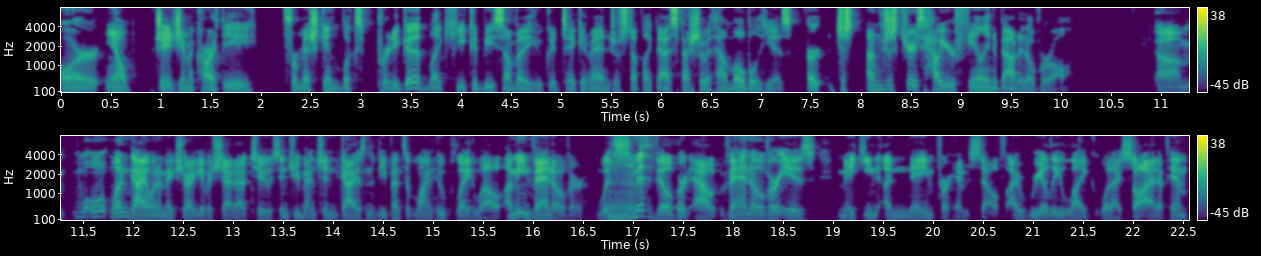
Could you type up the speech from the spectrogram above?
or, you know, JJ McCarthy for Michigan looks pretty good. Like he could be somebody who could take advantage of stuff like that, especially with how mobile he is. Or just, I'm just curious how you're feeling about it overall. Um, w- one guy I want to make sure I give a shout out to, since you mentioned guys in the defensive line who played well. I mean, Vanover. With mm-hmm. Smith Vilbert out, Vanover is making a name for himself. I really like what I saw out of him.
